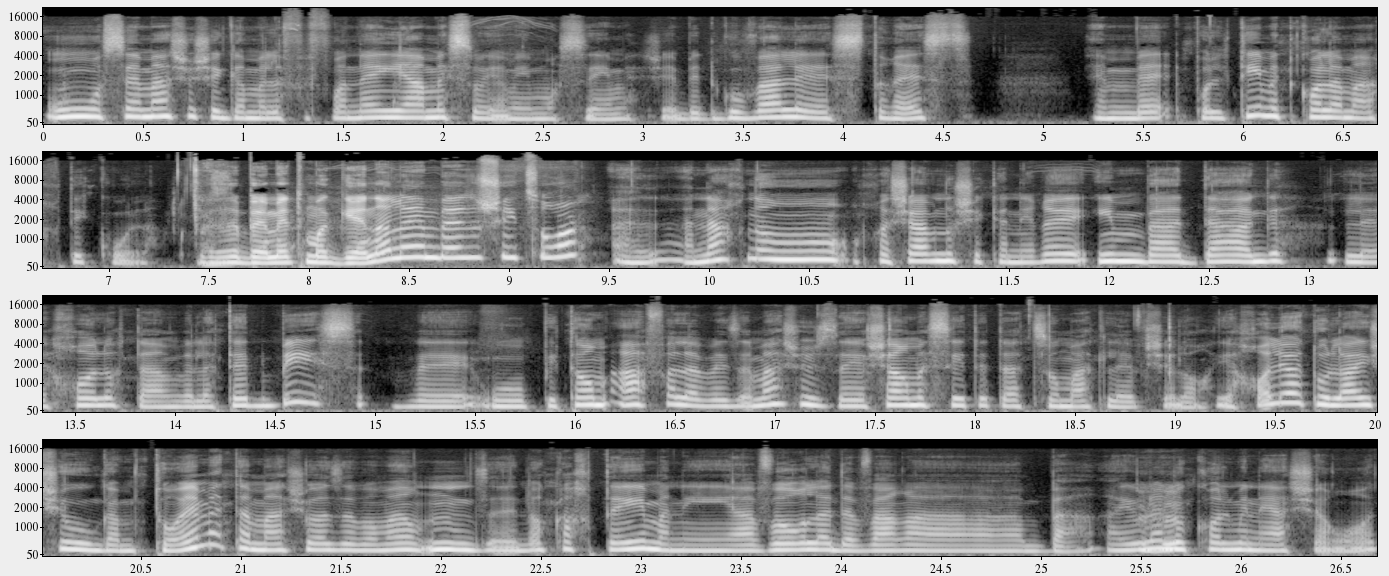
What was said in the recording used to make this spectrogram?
הוא עושה משהו שגם מלפפוני ים מסוימים עושים, שבתגובה לסטרס, הם פולטים את כל המערכת עיכול. וזה באמת מגן עליהם באיזושהי צורה? אז אנחנו חשבנו שכנראה אם בא דג לאכול אותם ולתת ביס, והוא פתאום עף עליו איזה משהו, זה ישר מסיט את התשומת לב שלו. יכול להיות אולי שהוא גם תואם את המשהו הזה ואומר, "אמ, זה לא כך טעים, אני אעבור לדבר הבא. היו לנו כל מיני השערות.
